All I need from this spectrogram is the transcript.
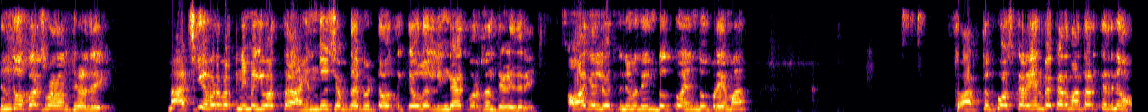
ಹಿಂದೂ ಬರ್ಸ್ಬೇಡ ಅಂತ ಹೇಳಿದ್ರಿ. ನಾಚಿಕೆ ಬರ್ಬೇಕು ನಿಮಗೆ ಇವತ್ತ, ಹಿಂದೂ ಶಬ್ದ ಬಿಟ್ಟು ಅವತ್ತು ಕೇವಲ ಲಿಂಗಾಯತ್ ಬರ್ಸ್ ಅಂತ ಹೇಳಿದ್ರಿ. ಅವಾಗೆಲ್ಲ ಇವತ್ತು ನಿಮ್ಮದು ಹಿಂದುತ್ವ, ಹಿಂದೂ ಪ್ರೇಮ? ಸ್ವಾರ್ಥಕ್ಕೋಸ್ಕರ ಏನ್ ಬೇಕಾದ್ರೆ ಮಾತಾಡ್ತೀರಿ ನೀವು?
